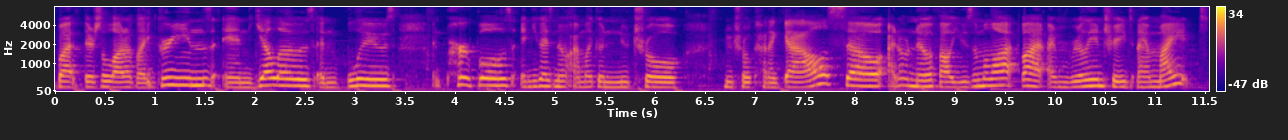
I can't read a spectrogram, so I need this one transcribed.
but there's a lot of like greens and yellows and blues and purples and you guys know I'm like a neutral neutral kind of gal, so I don't know if I'll use them a lot, but I'm really intrigued and I might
